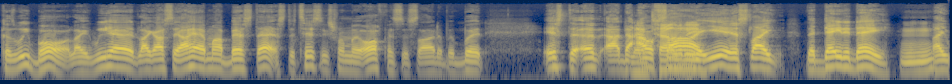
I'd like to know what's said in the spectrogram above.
because we ball. Like we had, like I said, I had my best stats, statistics from the offensive side of it, but it's the oth- uh, the outside. Yeah, it's like the day to day. Like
